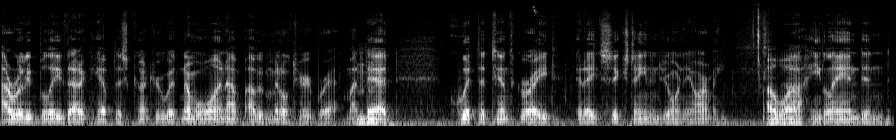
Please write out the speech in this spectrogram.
I really believe that I can help this country with. Number one, I'm, I'm a military brat. My dad quit the 10th grade at age 16 and joined the Army. Oh wow! Uh, he landed in,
